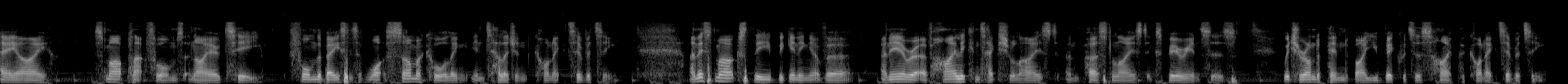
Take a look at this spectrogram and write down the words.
AI, smart platforms, and IoT form the basis of what some are calling intelligent connectivity. And this marks the beginning of a, an era of highly contextualized and personalized experiences, which are underpinned by ubiquitous hyperconnectivity.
